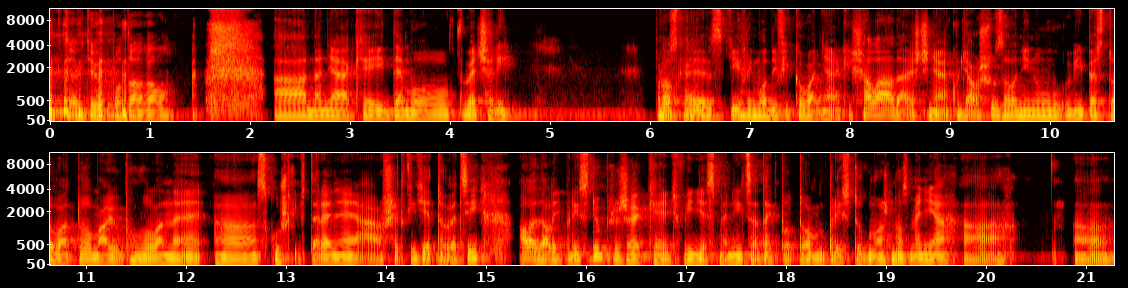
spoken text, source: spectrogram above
Kde, kde ju podával? A na nejakej demo večeri. Proste okay. stihli modifikovať nejaký šalát a ešte nejakú ďalšiu zeleninu, vypestovať to, majú povolené uh, skúšky v teréne a všetky tieto veci, ale dali prístup, že keď vyjde smernica, tak potom prístup možno zmenia a a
